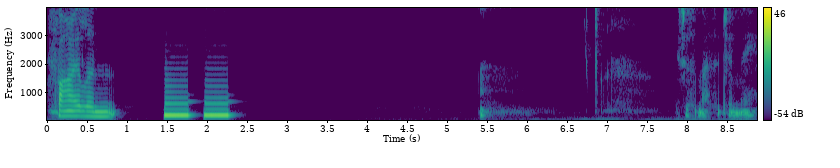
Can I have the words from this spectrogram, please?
violent. He's just messaging me.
